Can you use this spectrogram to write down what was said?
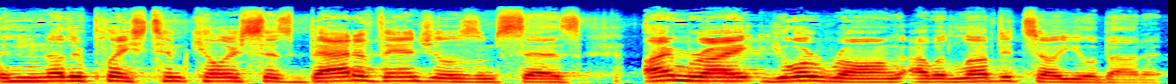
another place, Tim Keller says, Bad evangelism says, I'm right, you're wrong, I would love to tell you about it.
